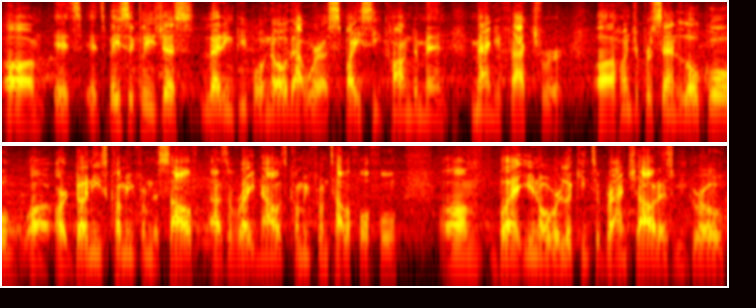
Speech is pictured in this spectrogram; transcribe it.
Um, it's, it's basically just letting people know that we're a spicy condiment manufacturer. 100% uh, local. Uh, our Dunny's coming from the south. As of right now, it's coming from Talofofo. Um, but, you know, we're looking to branch out as we grow.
